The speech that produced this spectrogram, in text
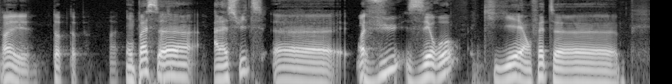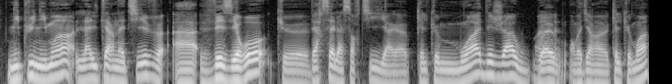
Ouais, top, top. On passe à la suite. Vue 0, qui est en fait ni plus ni moins l'alternative à V0 que Vercel a sorti il y a quelques mois déjà, ou on va dire quelques mois,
